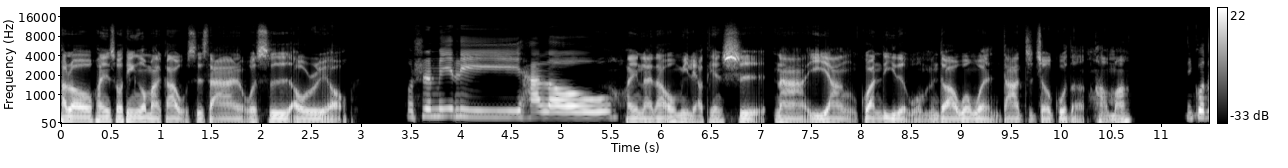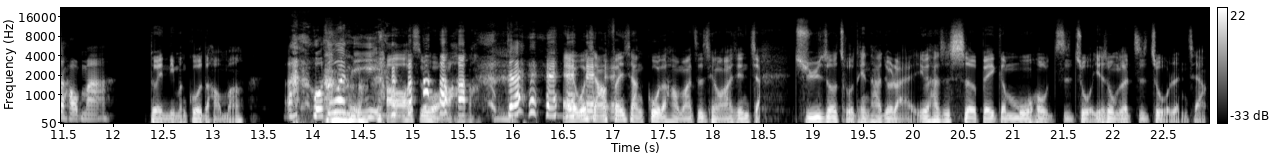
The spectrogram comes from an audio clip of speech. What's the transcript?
Hello，欢迎收听 Oh My God 五四三，我是 Oreo，我是 Milly，Hello，欢迎来到欧米聊天室。那一样惯例的，我们都要问问大家这周过得好吗？你过得好吗？对，你们过得好吗？我是问你，好，是我。对，哎、欸，我想要分享过得好吗？之前我要先讲，橘周昨天他就来，因为他是设备跟幕后制作，也是我们的制作人，这样。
